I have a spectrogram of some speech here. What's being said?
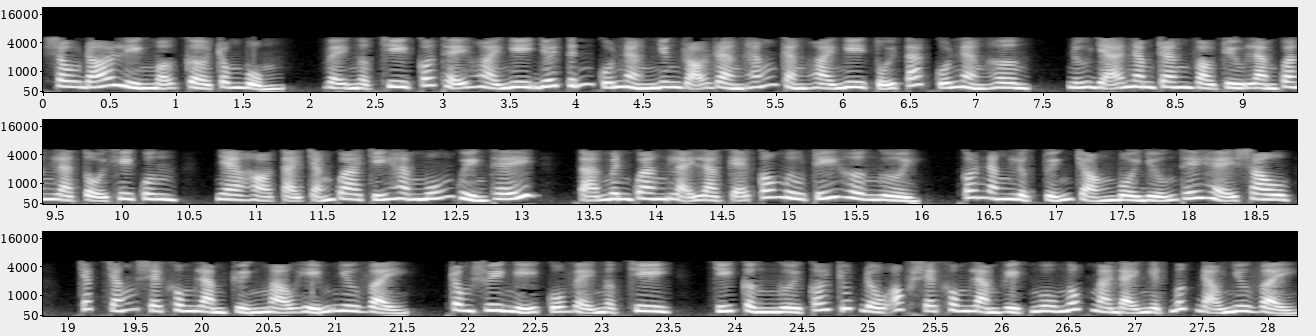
sau đó liền mở cờ trong bụng, vệ ngật chi có thể hoài nghi giới tính của nàng nhưng rõ ràng hắn càng hoài nghi tuổi tác của nàng hơn, nữ giả Nam Trang vào triều làm quan là tội khi quân, nhà họ tại chẳng qua chỉ ham muốn quyền thế, tạ Minh Quang lại là kẻ có mưu trí hơn người, có năng lực tuyển chọn bồi dưỡng thế hệ sau, chắc chắn sẽ không làm chuyện mạo hiểm như vậy, trong suy nghĩ của vệ ngật chi, chỉ cần người có chút đầu óc sẽ không làm việc ngu ngốc mà đại nghịch bất đạo như vậy,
